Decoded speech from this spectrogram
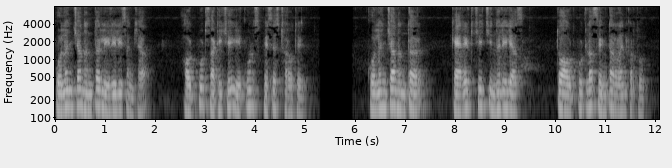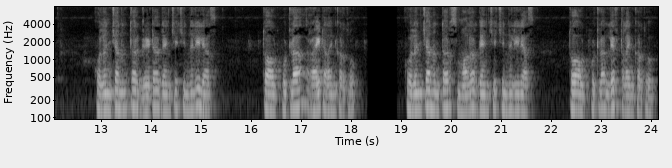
कोलनच्या नंतर लिहिलेली संख्या आउटपुटसाठीचे एकूण स्पेसेस ठरवते. कोलनच्या नंतर कॅरेटचे चिन्ह लिहिल्यास तो आउटपुटला सेंटर अलाईन करतो. कोलनच्या नंतर ग्रेटर दॅनचे चिन्ह लिहिल्यास तो आउटपुटला राईट अलाईन करतो. कोलनच्या नंतर स्मॉलर दॅनचे चिन्ह लिहिल्यास तो आउटपुटला लेफ्ट अलाईन करतो.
